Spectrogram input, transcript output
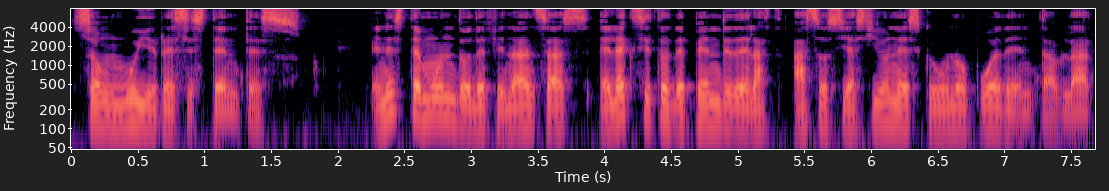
son muy resistentes. En este mundo de finanzas, el éxito depende de las asociaciones que uno puede entablar.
